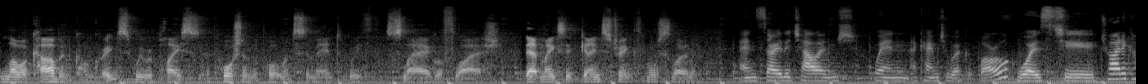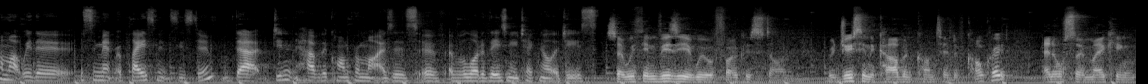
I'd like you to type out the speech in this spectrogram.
lower carbon concretes, we replace a portion of the Portland cement with slag or fly ash. That makes it gain strength more slowly. And so the challenge when I came to work at Boral was to try to come up with a, a cement replacement system that didn't have the compromises of, of a lot of these new technologies. So with Envisia we were focused on reducing the carbon content of concrete and also making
